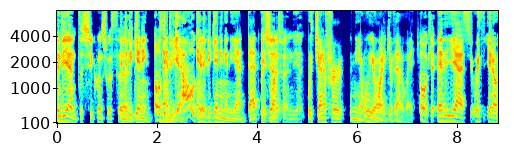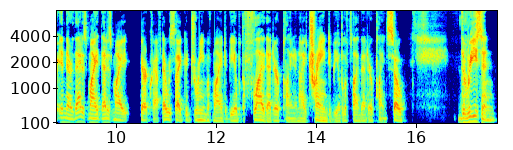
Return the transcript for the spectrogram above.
In the end, the sequence with uh, in the uh, beginning. Oh, the beginning. Oh, okay. In the beginning, in the end. That with is Jennifer in the end. With Jennifer in the end. Well, you don't want to give that away. Oh, okay. And yes, with you know, in there, that is my that is my aircraft. That was like a dream of mine to be able to fly that airplane, and I trained to be able to fly that airplane. So, the reason,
